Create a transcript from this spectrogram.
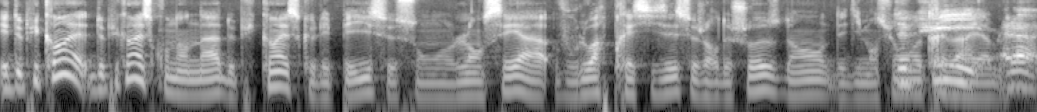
Et depuis quand, depuis quand est-ce qu'on en a Depuis quand est-ce que les pays se sont lancés à vouloir préciser ce genre de choses dans des dimensions très variables? alors,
